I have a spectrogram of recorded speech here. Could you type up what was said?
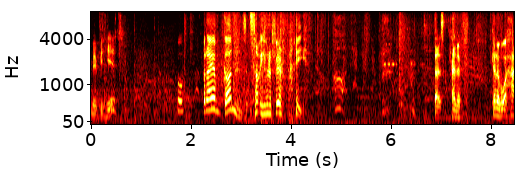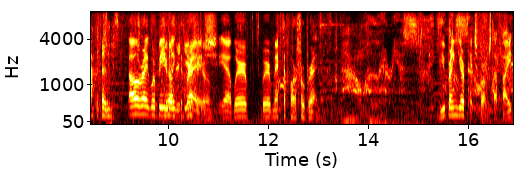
Maybe he is. Well, but I have guns. It's not even a fair fight. That's kind of kind of what happened. Oh right, we're being like the 200 years ago. British. Yeah, we're we're metaphor for Britain. You bring your pitchforks to fight,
